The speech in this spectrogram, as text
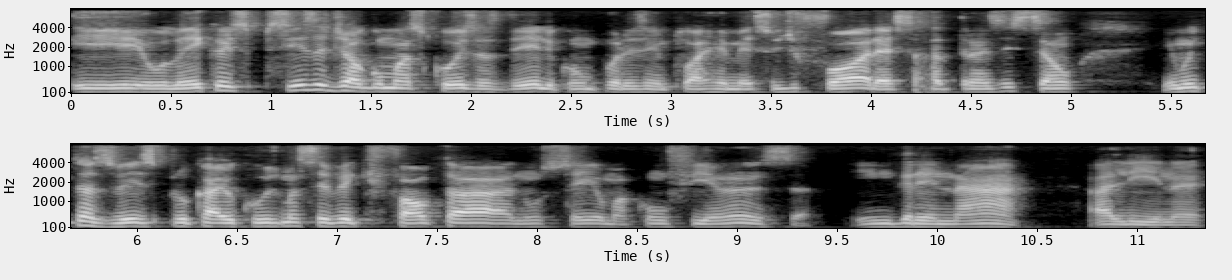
E o Lakers precisa de algumas coisas dele, como por exemplo o arremesso de fora, essa transição. E muitas vezes para o Caio Kuzma você vê que falta, não sei, uma confiança, engrenar ali, né?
